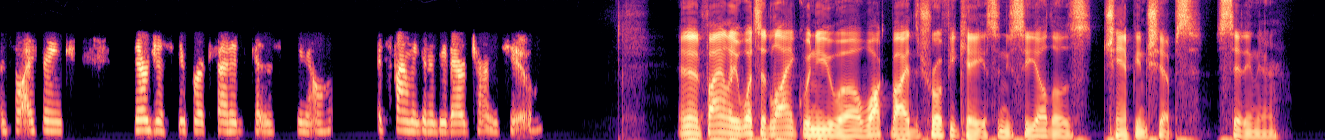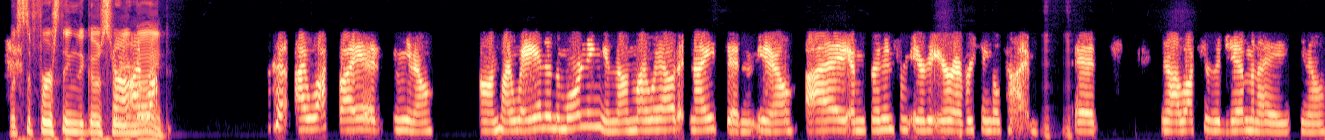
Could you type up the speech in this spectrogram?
And so I think they're just super excited because, you know, it's finally going to be their turn too. And then finally, what's it like when you uh, walk by the trophy case and you see all those championships sitting there? What's the first thing that goes through uh, your I mind? I walk by it, you know, on my way in in the morning and on my way out at night, and you know, I am grinning from ear to ear every single time. it's, you know, I walk through the gym and I, you know,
